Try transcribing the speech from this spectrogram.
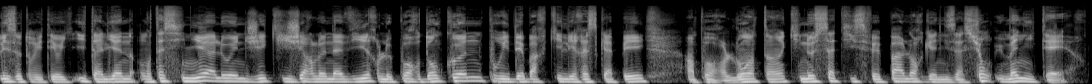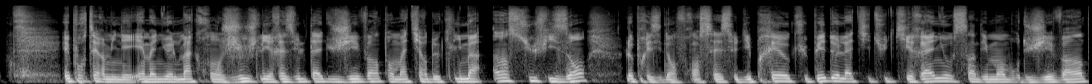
Les autorités italiennes ont assigné à l'ONG qui gère le navire le port d'Ancône pour y débarquer les rescapés, un port lointain qui ne satisfait pas l'organisation humanitaire. Et pour terminer, Emmanuel Macron juge les résultats du G20 en matière de climat insuffisants. Le président français se dit préoccupé de l'attitude qui règne au sein des membres du G20.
